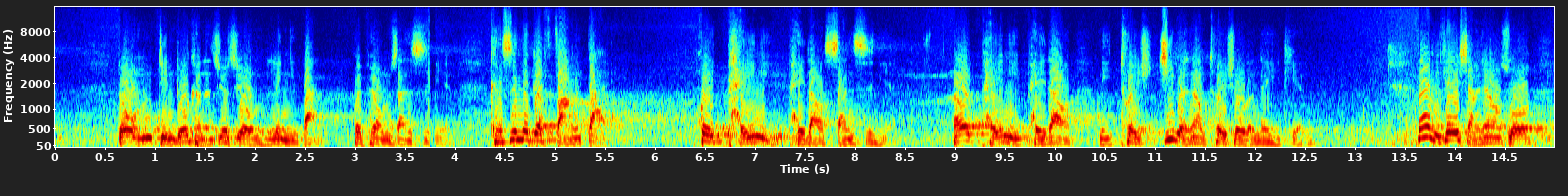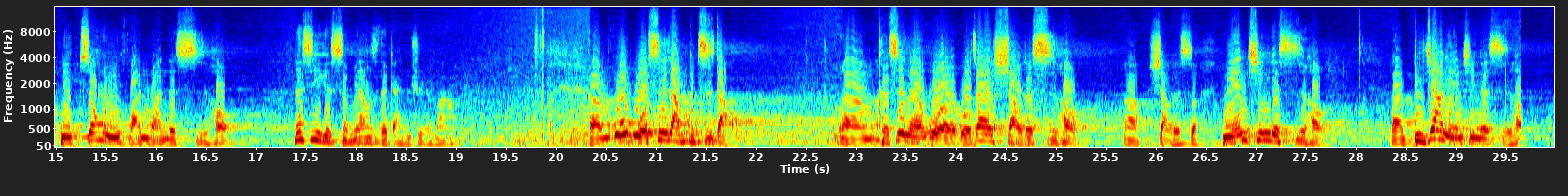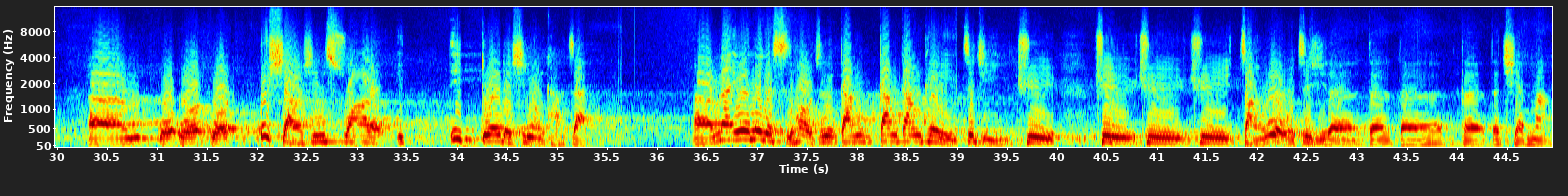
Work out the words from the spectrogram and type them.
所以我们顶多可能就只有我们另一半会陪我们三十年。可是那个房贷会陪你陪到三十年，然后陪你陪到你退基本上退休的那一天。那你可以想象说，你终于还完的时候，那是一个什么样子的感觉吗？嗯，我我事实上不知道。嗯，可是呢，我我在小的时候啊，小的时候，年轻的时候，呃，比较年轻的时候，嗯，我我我不小心刷了一一堆的信用卡债。呃，那因为那个时候就是刚刚刚可以自己去去去去掌握我自己的的的的的钱嘛。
